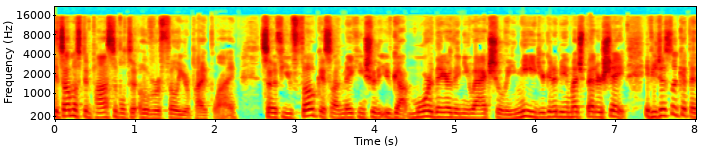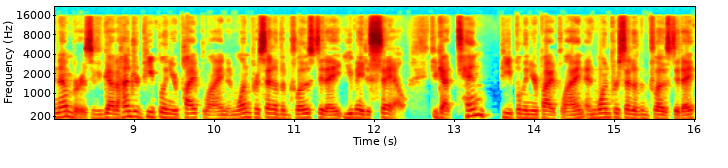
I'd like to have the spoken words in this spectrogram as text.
it's almost impossible to overfill your pipeline. So if you focus on making sure that you've got more there than you actually need, you're going to be in much better shape. If you just look at the numbers, if you've got 100 people in your pipeline and 1% of them closed today, you made a sale. If you've got 10 people in your pipeline and 1% of them closed today,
